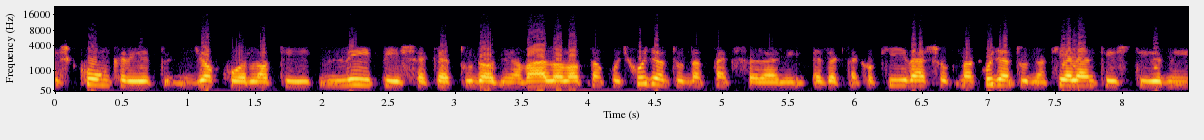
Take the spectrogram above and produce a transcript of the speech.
és konkrét gyakorlati lépéseket tud adni a vállalatnak, hogy hogyan tudnak megfelelni ezeknek a kihívásoknak, hogyan tudnak jelentést írni,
